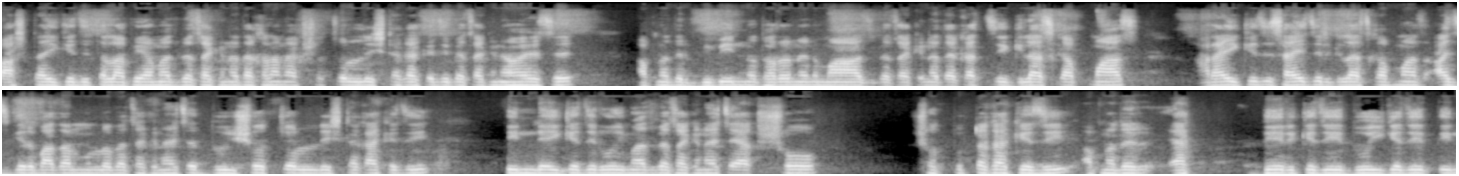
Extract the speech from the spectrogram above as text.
পাঁচটাই কেজি তেলাপিয়া মাছ বেচা কেনা দেখালাম। একশো চল্লিশ টাকা কেজি বেচা কেনা হয়েছে। আপনাদের বিভিন্ন ধরনের মাছ বেচা কেনা দেখাচ্ছি। গ্লাস কাপ মাছ, আড়াই কেজি সাইজের গ্লাস কাপ মাছ, আজকের বাজার মূল্য বেচা কেনা হয়েছে দুইশো চল্লিশ টাকা কেজি। তিনটেই কেজি রুই মাছ বেচা কেনা হয়েছে একশো সত্তর টাকা কেজি, আপনাদের এক দেড় কেজি, দুই কেজি, তিন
